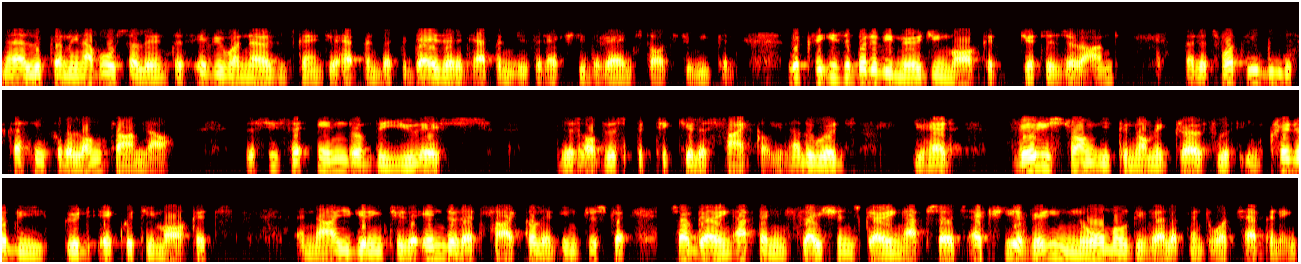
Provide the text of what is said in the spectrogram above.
Now, look, I mean, I've also learned this. Everyone knows it's going to happen, but the day that it happens is that actually the rand starts to weaken. Look, there is a bit of emerging market jitters around, but it's what we've been discussing for a long time now. This is the end of the U.S. This, of this particular cycle. In other words, you had very strong economic growth with incredibly good equity markets and now you're getting to the end of that cycle and interest rates are going up and inflation's going up. So it's actually a very normal development what's happening.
